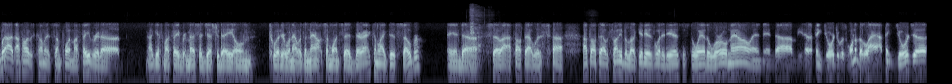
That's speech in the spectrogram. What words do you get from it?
well, I, I thought it was coming at some point. My favorite, uh, I guess, my favorite message yesterday on Twitter when that was announced, someone said they're acting like this sober, and uh, so I thought that was, uh, I thought that was funny. But look, it is what it is. It's the way of the world now, and and um, you know, I think Georgia was one of the last. I think Georgia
